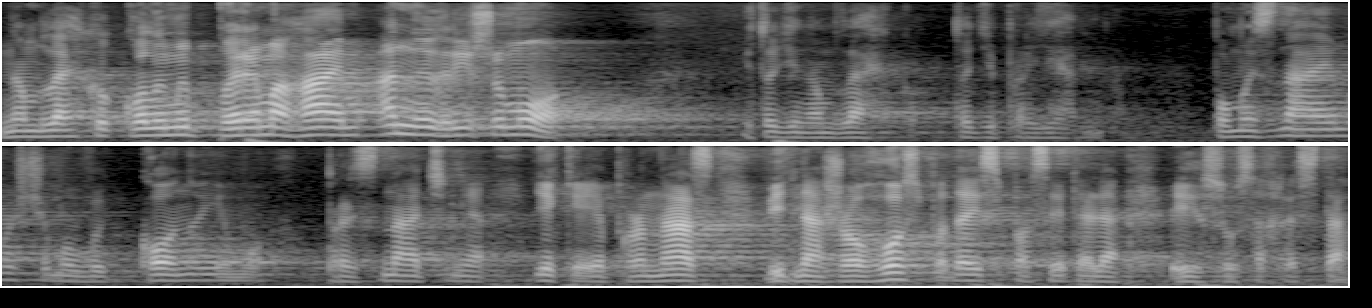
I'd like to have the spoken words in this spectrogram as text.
Нам легко, коли ми перемагаємо, а не грішимо. І тоді нам легко, тоді приємно. Бо ми знаємо, що ми виконуємо призначення, яке є про нас від нашого Господа і Спасителя Ісуса Христа.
